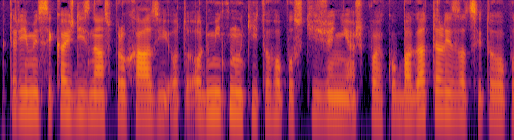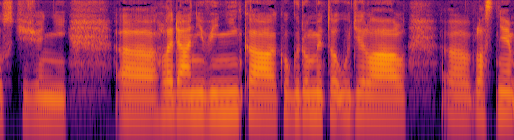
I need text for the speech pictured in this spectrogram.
kterými si každý z nás prochází od odmítnutí toho postižení až po jako bagatelizaci toho postižení, eh, hledání vyníka, jako kdo mi to udělal, eh, vlastně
